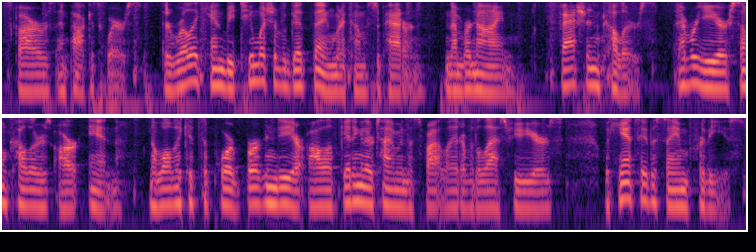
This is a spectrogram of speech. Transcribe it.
scarves, and pocket squares. There really can be too much of a good thing when it comes to pattern. Number 9. Fashion colors. Every year, some colors are in. Now, while we could support burgundy or olive getting their time in the spotlight over the last few years, we can't say the same for these.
